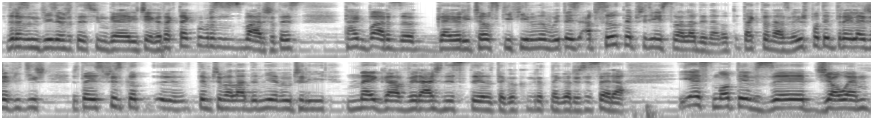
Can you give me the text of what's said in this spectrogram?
to teraz bym wiedział, że to jest film Gaja Ritchiego. Tak, tak po prostu z marszu. To jest tak bardzo gajoriczowski film, no mówię, to jest absolutne przeciwieństwo Aladyna, no to, tak to nazwę. Już po tym trailerze widzisz, że to jest wszystko y, tym, czym Aladyn nie był, czyli mega wyraźny styl tego konkretnego reżysera. Jest motyw z dziołem,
